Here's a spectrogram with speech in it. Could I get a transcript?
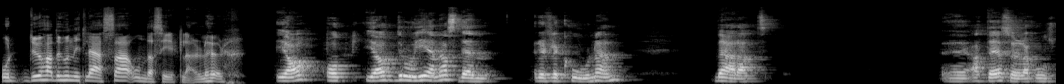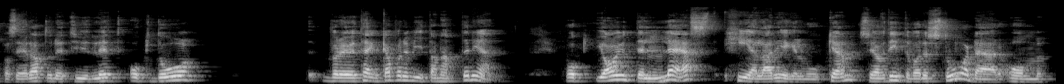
och du hade hunnit läsa Onda cirklar, eller hur? Ja, och jag drog genast den reflektionen. Det här att att det är så relationsbaserat och det är tydligt. Och då började jag tänka på den vita natten igen. Och jag har ju inte mm. läst hela regelboken så jag vet inte vad det står där om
